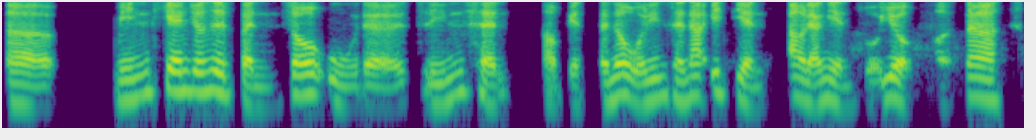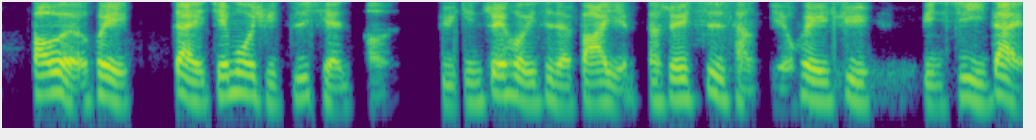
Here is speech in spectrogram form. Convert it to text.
呃明天就是本周五的凌晨哦，本本周五凌晨到一点到两点左右哦，那鲍尔会在揭末期之前哦。举行最后一次的发言，那所以市场也会去屏息以待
